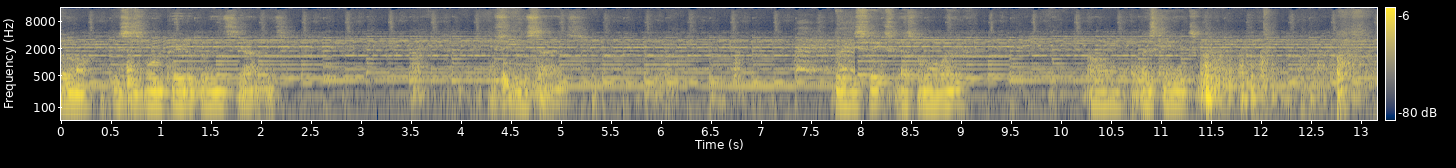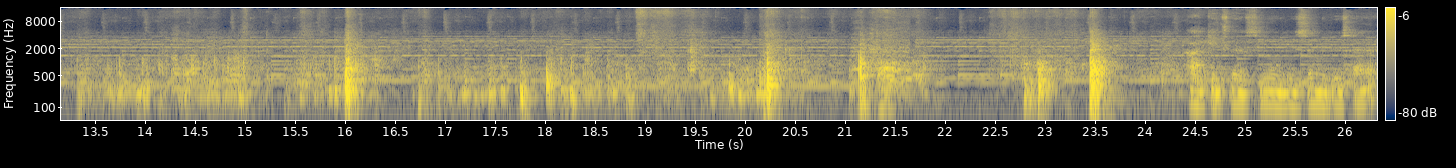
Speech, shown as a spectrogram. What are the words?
So this is one pair of Balenciagas. You see the size? 36, that's for my wife. Um, let's get into it. Hotcakes that see and they sent me this hat.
